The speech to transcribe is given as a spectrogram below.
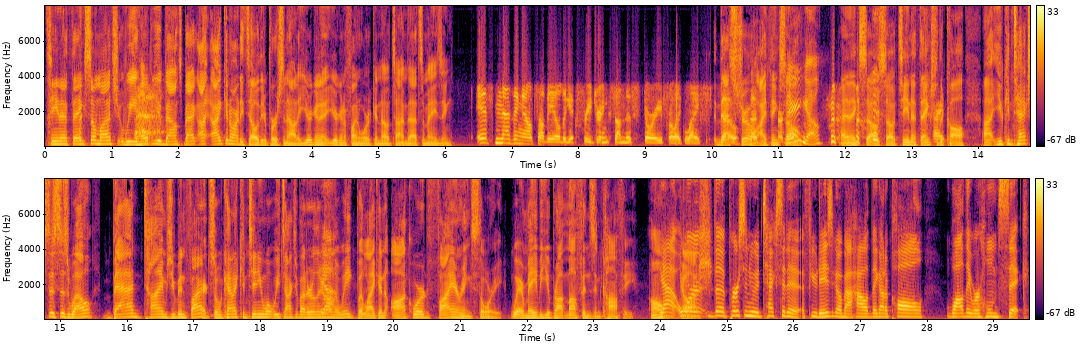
Tina, thanks so much. We hope you bounce back. I, I can already tell with your personality, you're gonna you're gonna find work in no time. That's amazing. If nothing else, I'll be able to get free drinks on this story for like life. That's So true. I think so. There you go. I think so. So, Tina, thanks for the call. Uh, you can text us as well. Bad times you've been fired. So, we kind of continue what we talked about earlier Yeah. on in the week, but like an awkward firing story where maybe you brought muffins and coffee. Oh, yeah, my gosh. or the person who had texted it a few days ago about how they got a call while they were homesick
